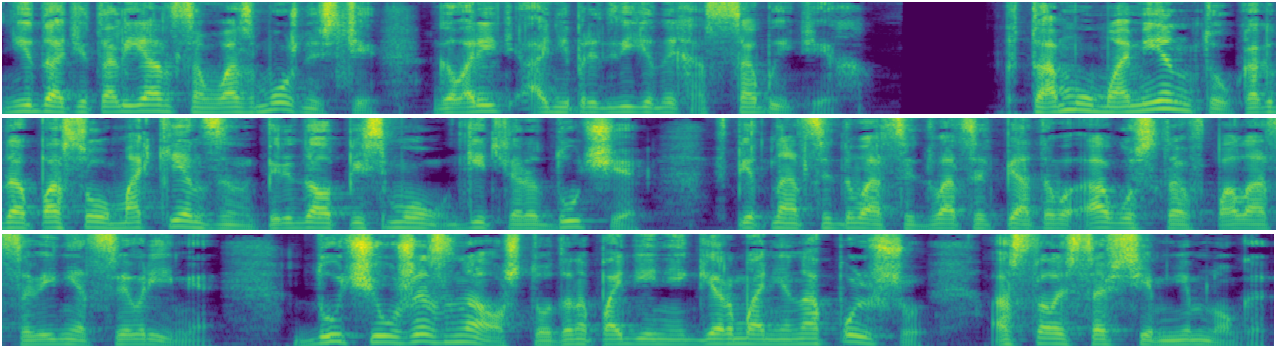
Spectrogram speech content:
не дать итальянцам возможности говорить о непредвиденных событиях. К тому моменту, когда посол Маккензен передал письмо Гитлера Дуче в 15.20 25 августа в Палаццо Венеции в Риме, Дуче уже знал, что до нападения Германии на Польшу осталось совсем немного.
